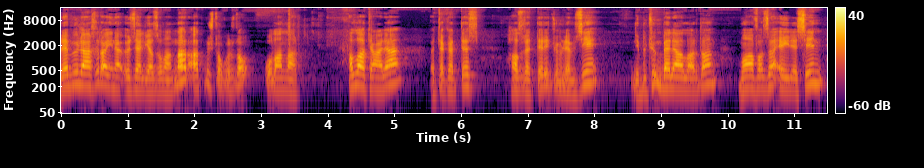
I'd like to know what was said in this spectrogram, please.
Rebül Ahir ayına özel yazılanlar 69'da olanlar. Allah Teala ve Tekaddes Hazretleri cümlemizi bütün belalardan muhafaza eylesin.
